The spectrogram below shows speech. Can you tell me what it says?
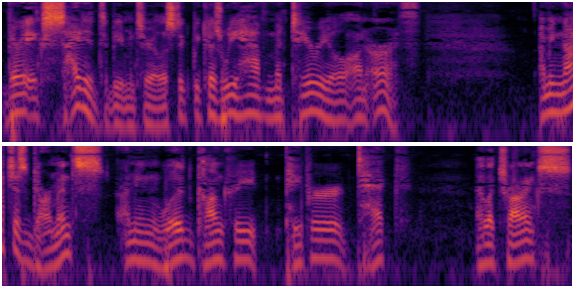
very excited to be materialistic because we have material on earth. I mean, not just garments. I mean, wood, concrete, paper, tech, electronics,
